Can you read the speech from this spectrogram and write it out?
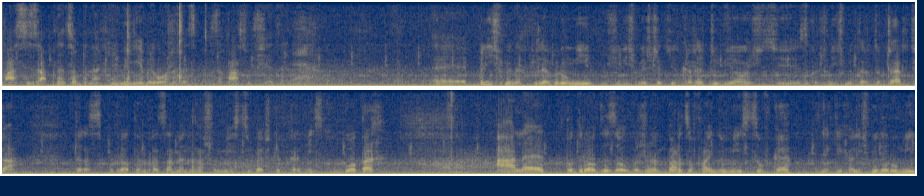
Pasy zapnę, co by na filmie nie było, że bez zapasów siedzę, nie? E, byliśmy na chwilę w Rumi, musieliśmy jeszcze kilka rzeczy wziąć, e, skoczyliśmy też do Czercza. Teraz z powrotem wracamy na naszą miejscóweczkę w Błotach. Ale po drodze zauważyłem bardzo fajną miejscówkę, jak jechaliśmy do Rumi,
